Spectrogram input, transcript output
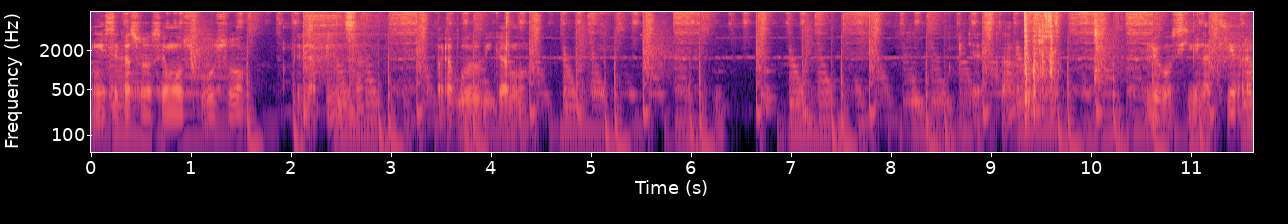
En este caso hacemos uso de la pinza para poder ubicarlo. Ya está. Luego sigue la tierra.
